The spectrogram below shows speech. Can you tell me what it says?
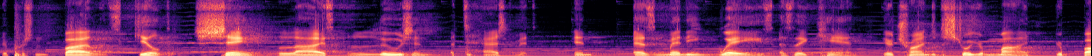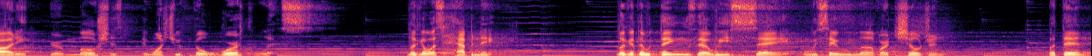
They're pushing violence, guilt, shame, lies, illusion, attachment in as many ways as they can. They're trying to destroy your mind, your body, your emotions. They want you to feel worthless. Look at what's happening. Look at the things that we say we say we love our children. But then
